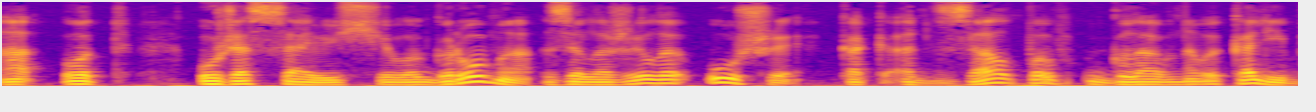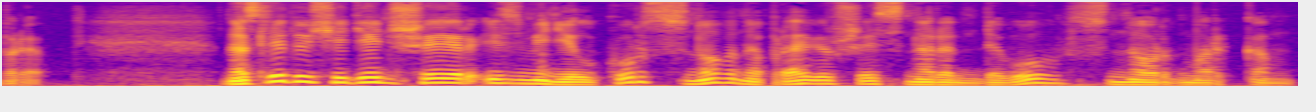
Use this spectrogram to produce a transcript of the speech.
а от ужасающего грома заложило уши, как от залпов главного калибра. На следующий день Шейер изменил курс, снова направившись на рандеву с Нордмарком.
